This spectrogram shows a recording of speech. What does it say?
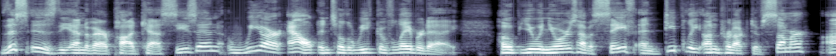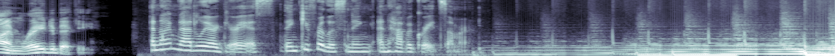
This is the end of our podcast season. We are out until the week of Labor Day. Hope you and yours have a safe and deeply unproductive summer. I'm Ray Dubicki. And I'm Natalie Argerious. Thank you for listening and have a great summer. You.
